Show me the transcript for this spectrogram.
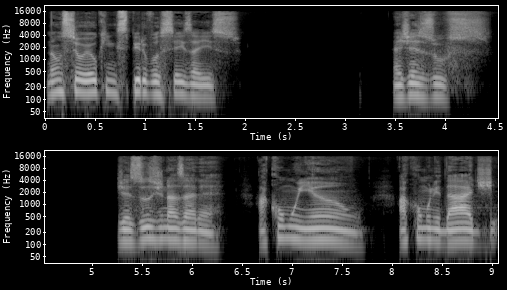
Não sou eu que inspiro vocês a isso. É Jesus. Jesus de Nazaré. A comunhão, a comunidade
